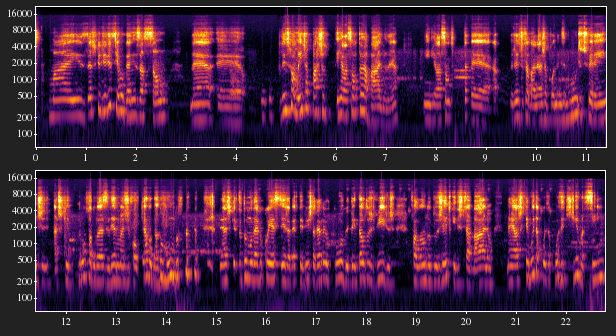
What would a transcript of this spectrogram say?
mas acho que eu diria assim, organização, né? É, principalmente a parte em relação ao trabalho, né? Em relação é, jeito de trabalhar japonês é muito diferente, acho que não só do brasileiro, mas de qualquer lugar do mundo. acho que todo mundo deve conhecer, já deve ter visto até no YouTube, tem tantos vídeos falando do jeito que eles trabalham. Né? Acho que tem muita coisa positiva, sim,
